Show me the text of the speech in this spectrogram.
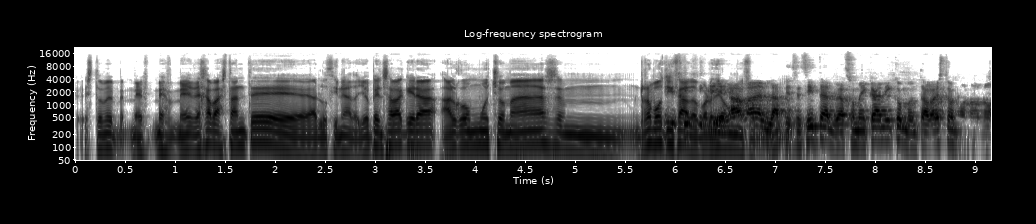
esto me, deja bastante alucinado. Yo pensaba que era algo mucho más mm, robotizado, por decirlo La piececita, el brazo mecánico, montaba esto. No, no, no.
